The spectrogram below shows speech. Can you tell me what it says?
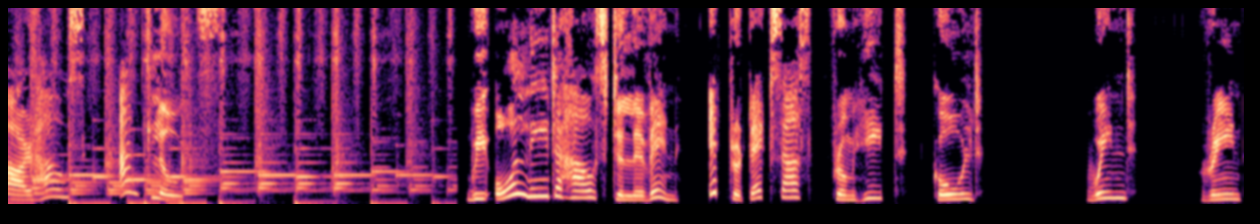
our house, and clothes. We all need a house to live in. It protects us from heat, cold, wind, rain,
